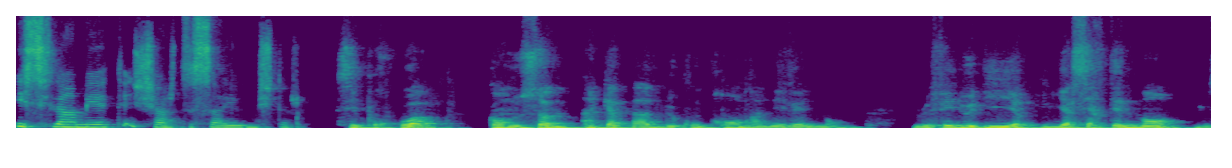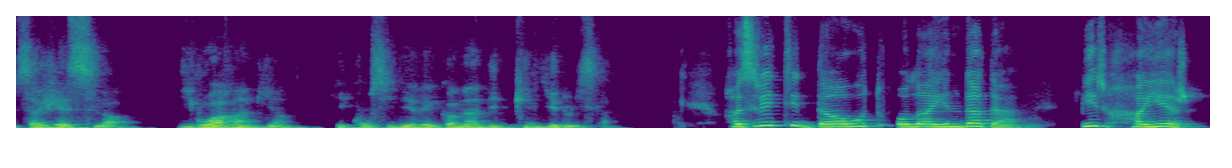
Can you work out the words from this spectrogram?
İslamiyet'in şartı sayılmıştır. C'est pourquoi, quand nous sommes incapables de comprendre un événement, le fait de dire il y a certainement une sagesse là, d'y voir un bien, est considéré comme un des piliers de l'islam. Hazreti Davut olayında da bir hayır,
